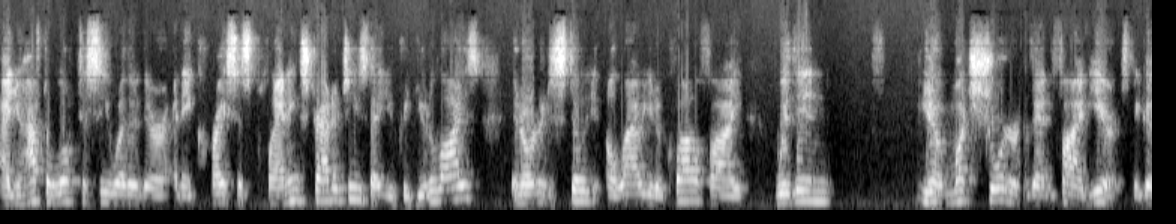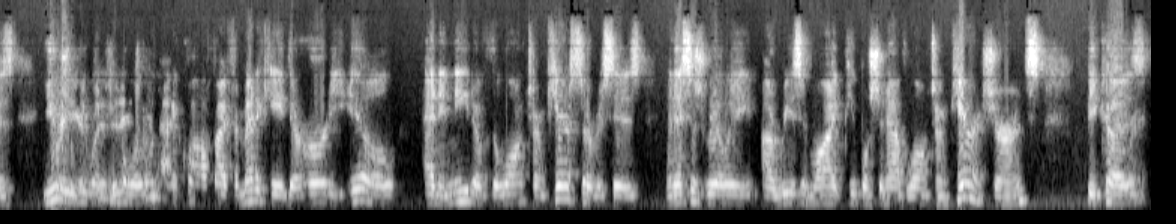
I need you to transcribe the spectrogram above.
And you have to look to see whether there are any crisis planning strategies that you could utilize in order to still allow you to qualify within, you know, much shorter than five years. Because usually years, when people are looking to qualify for Medicaid, they're already ill and in need of the long-term care services. And this is really a reason why people should have long-term care insurance because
